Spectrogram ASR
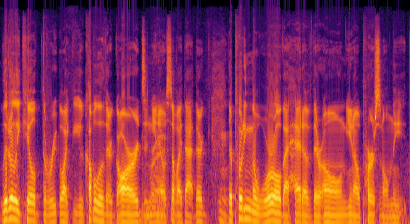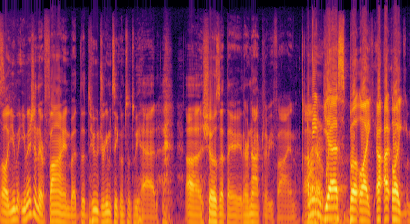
literally killed three like a couple of their guards and you know stuff like that they're Mm. they're putting the world ahead of their own you know personal needs Well, you you mentioned they're fine, but the two dream sequences we had uh, shows that they they're not going to be fine. i mean Uh, yes but like i, I like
